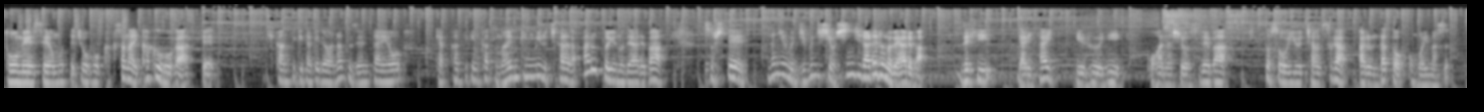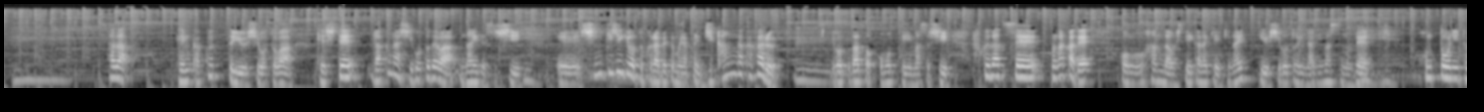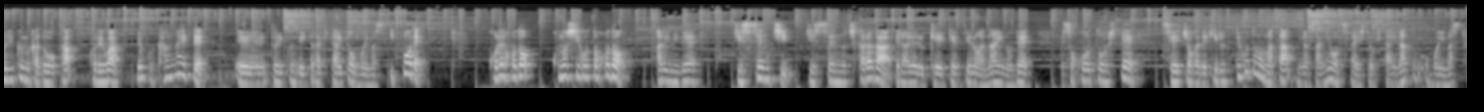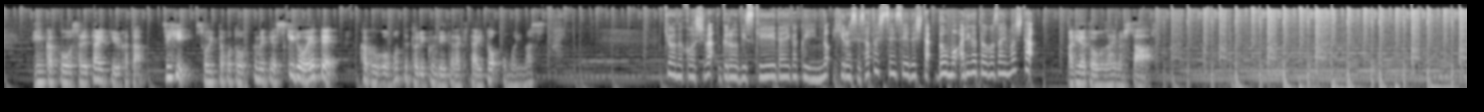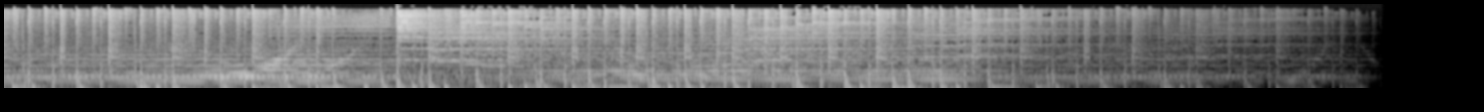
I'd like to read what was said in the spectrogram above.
透明性を持って情報を隠さない覚悟があって、悲観的だけではなく全体を客観的にかつ前向きに見る力があるというのであれば、そして何よりも自分自身を信じられるのであれば、ぜひやりたいというふうにお話をすれば、きっとそういうチャンスがあるんだと思います。ただ、変革という仕事は決して楽な仕事ではないですし、えー、新規事業と比べてもやっぱり時間がかかる仕事だと思っていますし、複雑性の中でこう判断をしていかなきゃいけないっていう仕事になりますので、本当に取り組むかどうか、これはよく考えて、えー、取り組んでいただきたいと思います。一方で、これほど、この仕事ほど、ある意味で実践値、実践の力が得られる経験っていうのはないので、そこを通して成長ができるっていうこともまた皆さんにお伝えしておきたいなと思います。変革をされたいという方、ぜひそういったことを含めてスキルを得て、覚悟を持って取り組んでいただきたいと思います。今日の講師はグロービス経営大学院の広瀬聡先生でした。どうもありがとうございました。ありがとうございました。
